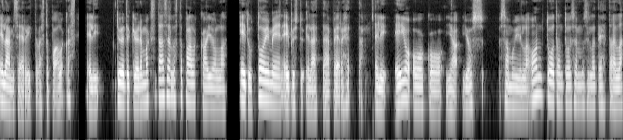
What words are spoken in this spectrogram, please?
elämiseen riittävästä palkasta. Eli työntekijöiden maksetaan sellaista palkkaa, jolla ei tule toimeen, ei pysty elättämään perhettä. Eli ei ole ok, ja jos Samujilla on tuotantoa semmoisilla tehtailla,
